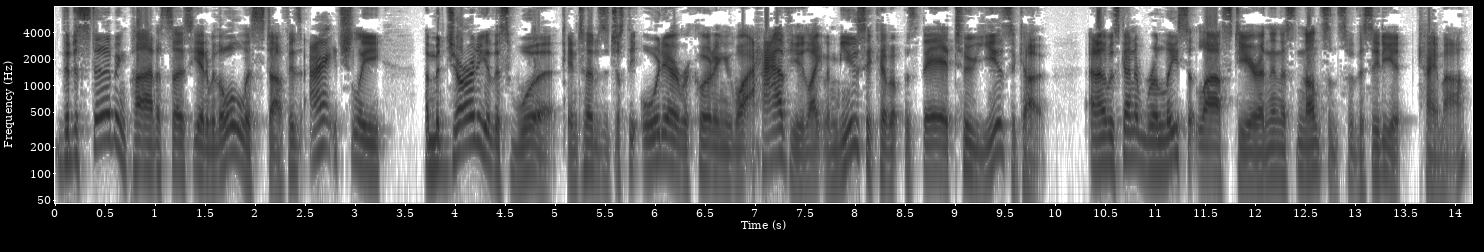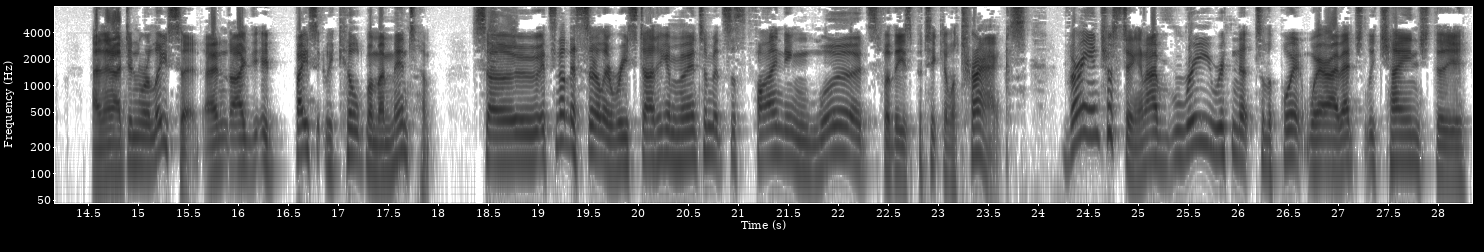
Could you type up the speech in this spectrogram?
the disturbing part associated with all this stuff is actually a majority of this work in terms of just the audio recording and what have you, like the music of it was there two years ago. And I was going to release it last year and then this nonsense with this idiot came up and then I didn't release it and I, it basically killed my momentum. So it's not necessarily restarting a momentum. It's just finding words for these particular tracks. Very interesting. And I've rewritten it to the point where I've actually changed the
